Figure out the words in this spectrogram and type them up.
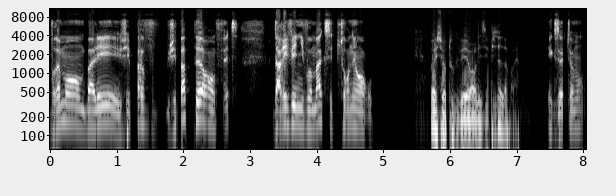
vraiment emballé et j'ai pas j'ai pas peur en fait d'arriver niveau max et de tourner en rond. Ouais, surtout qu'il va y avoir les épisodes après. Exactement.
